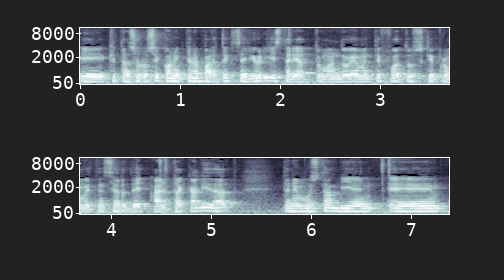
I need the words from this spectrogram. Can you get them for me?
eh, que tan solo se conecta en la parte exterior y estaría tomando obviamente fotos que prometen ser de alta calidad. Tenemos también eh,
